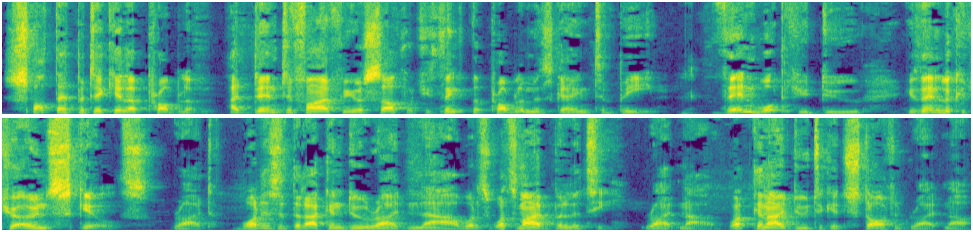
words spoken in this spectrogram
Spot that particular problem. Identify for yourself what you think the problem is going to be. Then what you do, you then look at your own skills right, what is it that I can do right now? What's, what's my ability right now? What can I do to get started right now?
